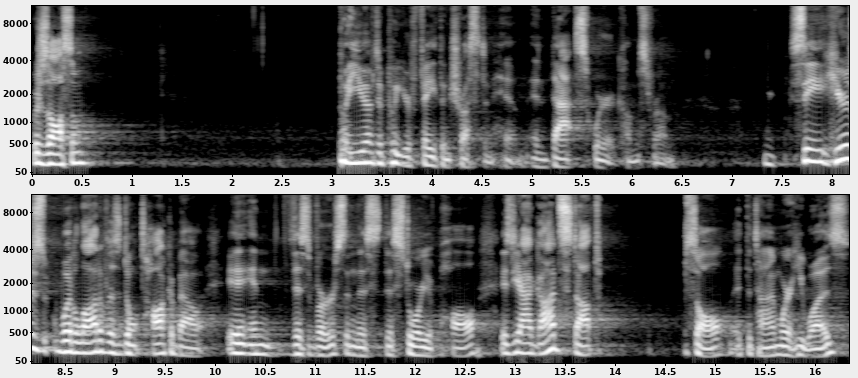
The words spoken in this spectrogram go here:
which is awesome. But you have to put your faith and trust in Him, and that's where it comes from. See, here's what a lot of us don't talk about in, in, this verse, in this, this story of Paul, is yeah, God stopped Saul at the time where he was,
